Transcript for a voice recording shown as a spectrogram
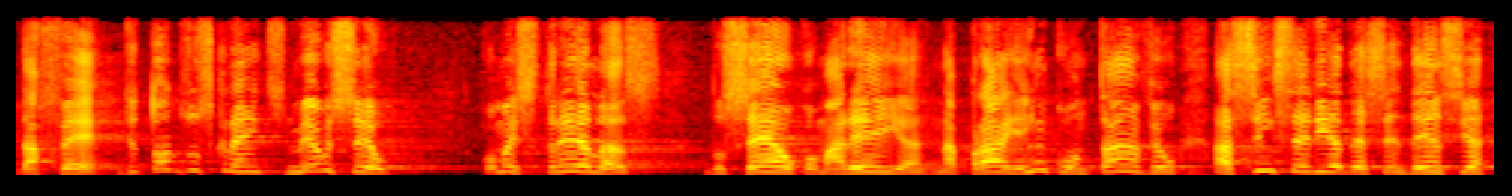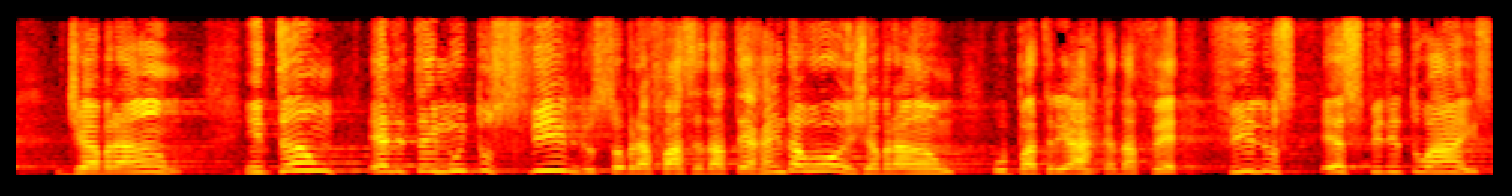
da fé de todos os crentes, meu e seu, como estrelas do céu, como areia na praia, incontável, assim seria a descendência de Abraão. Então, ele tem muitos filhos sobre a face da terra, ainda hoje, Abraão, o patriarca da fé, filhos espirituais,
